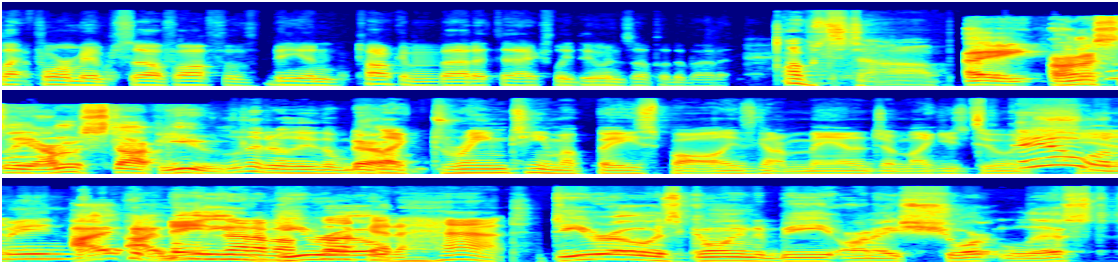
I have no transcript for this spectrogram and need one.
platform himself off of being talking about it to actually doing something about it. Oh, stop. Hey, honestly, I'm gonna stop you. Literally the No. like dream team of baseball. He's gonna manage them like he's doing Still, shit. I mean, I, I named believe out of a Dero, fucking hat. Dero is going to be on a short list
